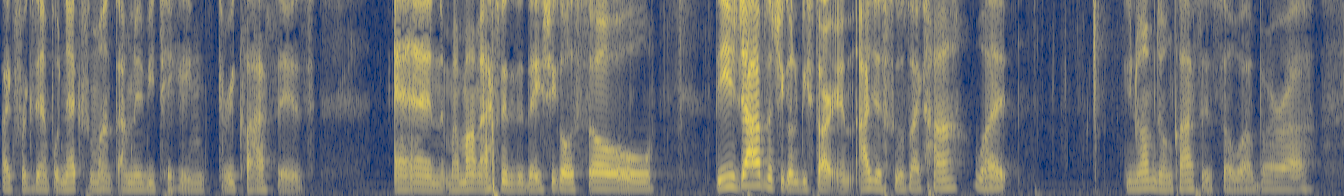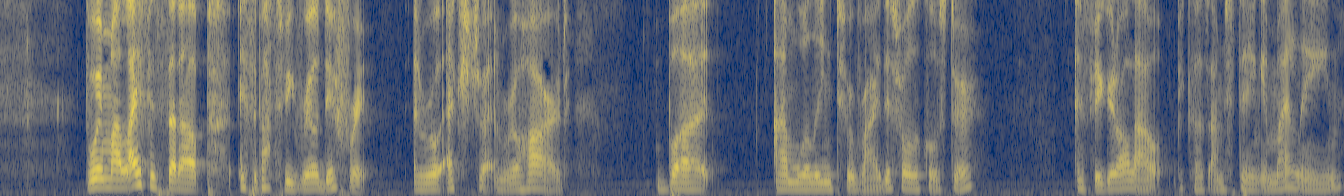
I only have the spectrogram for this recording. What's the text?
Like, for example, next month I'm going to be taking three classes. And my mom asked me the other day, she goes, So these jobs that you're going to be starting, I just was like, Huh? What? You know, I'm doing classes. So, uh, but, uh, the way my life is set up, it's about to be real different and real extra and real hard. But I'm willing to ride this roller coaster and figure it all out because I'm staying in my lane.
